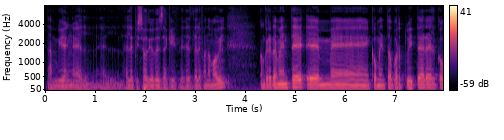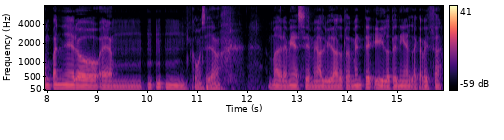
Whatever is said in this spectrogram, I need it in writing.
también el, episodio desde aquí, desde el teléfono móvil. Concretamente eh, me comentó por Twitter el compañero, em, mm, mm, ¿cómo se llama? Madre mía, se me ha olvidado totalmente y lo tenía en la cabeza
